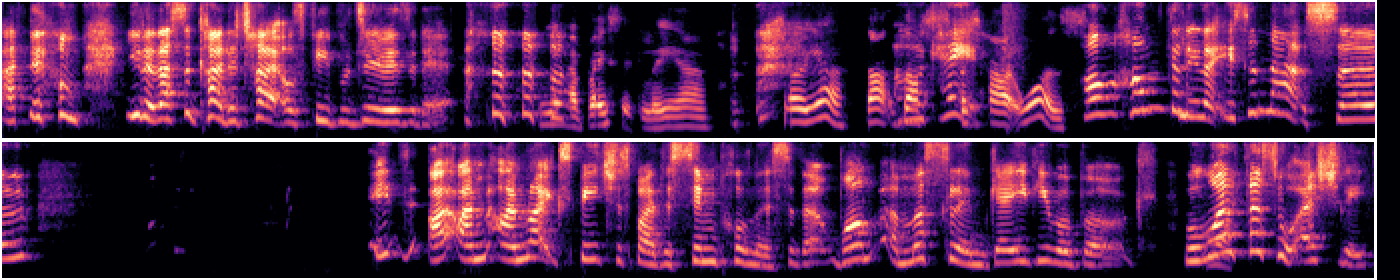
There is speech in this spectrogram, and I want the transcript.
I think, um, you know, that's the kind of titles people do, isn't it? yeah, basically, yeah. So yeah, that, that's, Okay. that's how it was. Oh, alhamdulillah, isn't that so? It's, I, I'm I'm like speechless by the simpleness of that one a Muslim gave you a book. Well, one first of all, actually,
